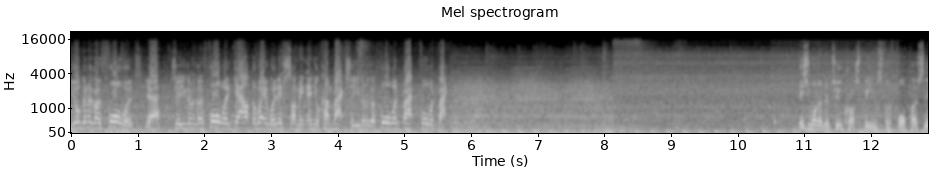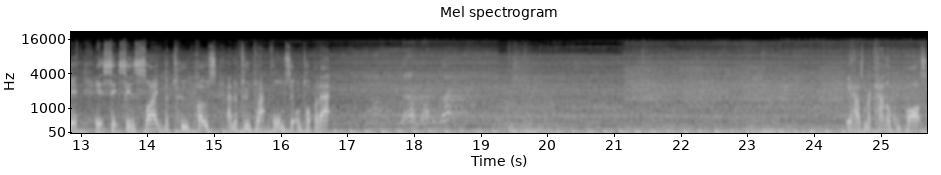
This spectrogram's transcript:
You're gonna go forward, yeah? So you're gonna go forward, get out the way, we'll lift something, then you'll come back. So you're gonna go forward, back, forward, back. This is one of the two cross beams for the four post lift. It sits inside the two posts and the two platforms sit on top of that. Yeah, you happy with that? It has mechanical parts,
